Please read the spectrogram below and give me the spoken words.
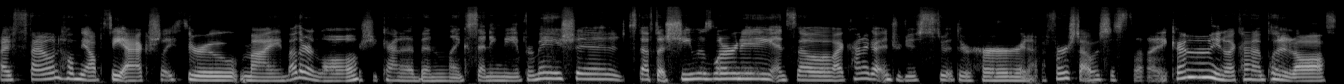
I found homeopathy actually through my mother in law. She kind of been like sending me information and stuff that she was learning. And so I kind of got introduced to it through her. And at first I was just like, ah, you know, I kind of put it off.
